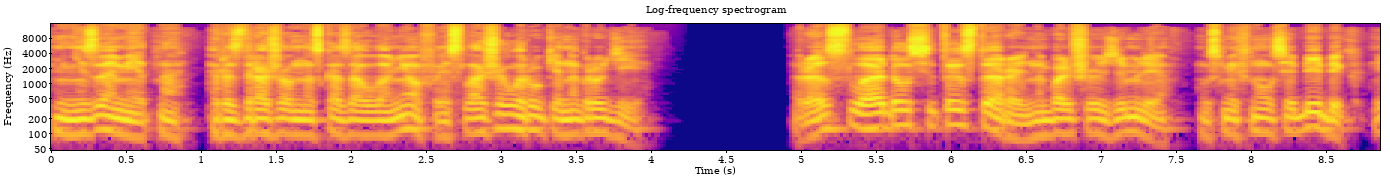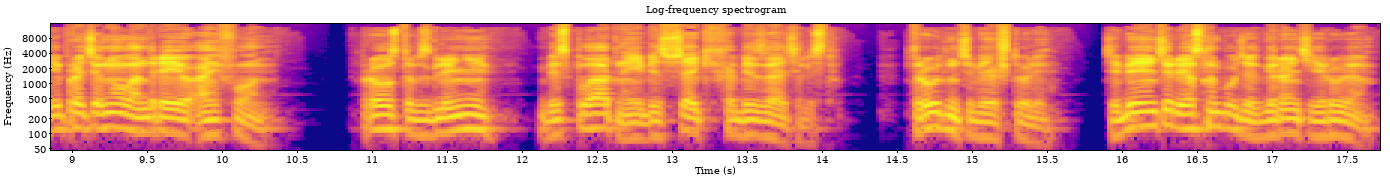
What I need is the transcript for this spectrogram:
Незаметно», – раздраженно сказал Лунёв и сложил руки на груди. «Расслабился ты, старый, на большой земле», – усмехнулся Бибик и протянул Андрею айфон. «Просто взгляни, Бесплатно и без всяких обязательств. Трудно тебе, что ли? Тебе интересно будет, гарантирую».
